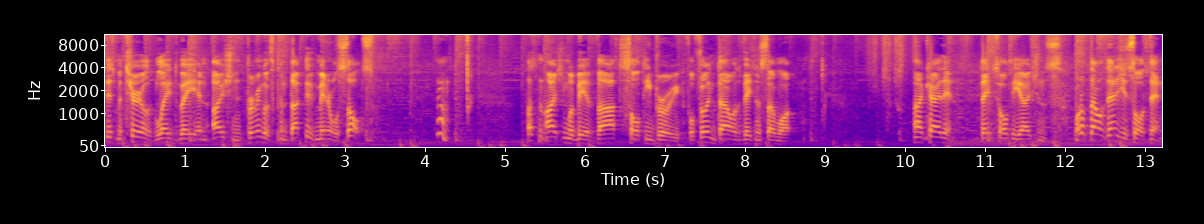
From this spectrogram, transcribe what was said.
this material is believed to be an ocean brimming with conductive mineral salts. Hmm. Thus an ocean would be a vast salty brew, fulfilling Darwin's vision somewhat. Okay then, deep salty oceans. What of Darwin's energy source then?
